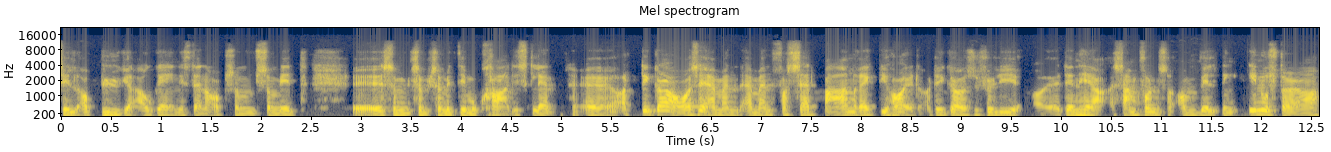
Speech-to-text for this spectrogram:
til at bygge Afghanistan op som, som, et, øh, som, som, som et demokratisk land. Øh, og det gør også, at man, at man får sat baren rigtig højt, og det gør selvfølgelig øh, den her samfundsomvæltning endnu større,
